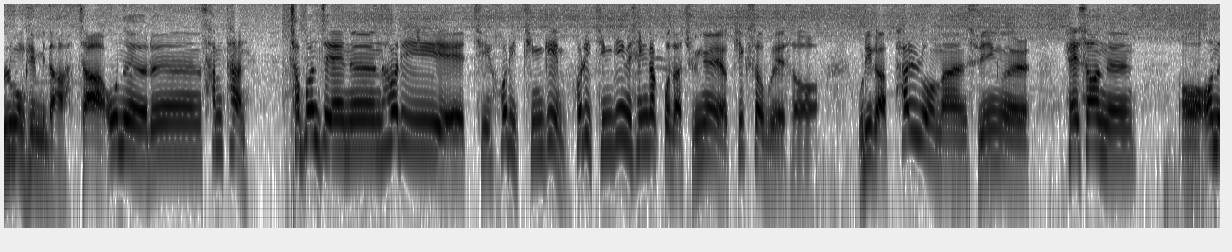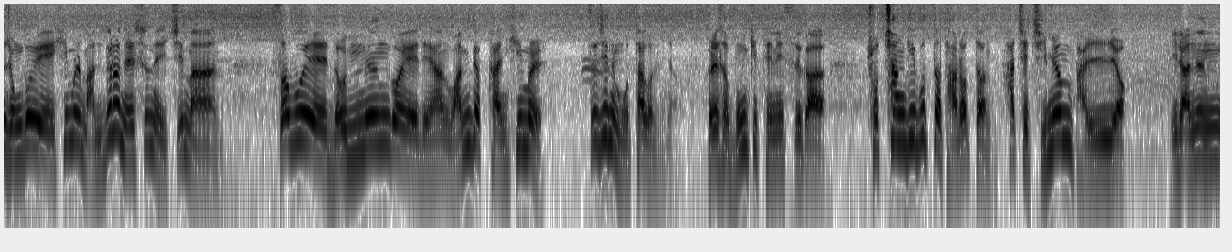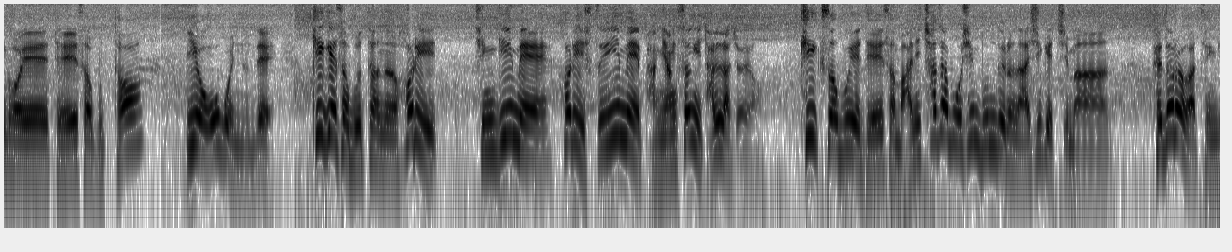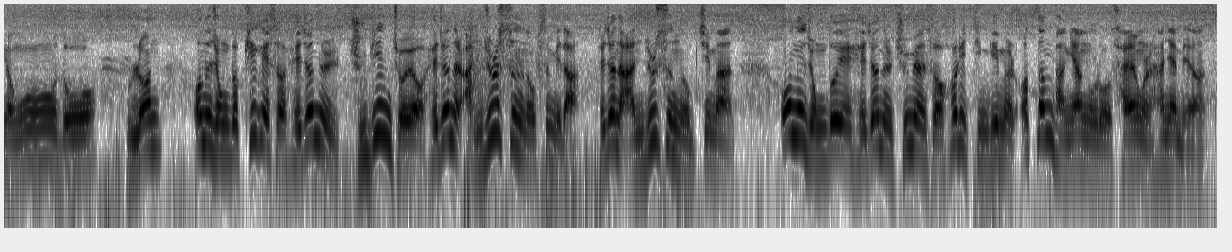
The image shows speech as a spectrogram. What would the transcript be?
블루몽크입니다. 자 오늘은 3탄. 첫 번째는 허리의 티, 허리 튕김. 허리 튕김이 생각보다 중요해요 킥서브에서. 우리가 팔로만 스윙을 해서는 어, 어느 정도의 힘을 만들어낼 수는 있지만 서브에 넣는 거에 대한 완벽한 힘을 쓰지는 못하거든요. 그래서 몽키 테니스가 초창기부터 다뤘던 하체 지면 발력이라는 거에 대해서부터 이어오고 있는데 킥에서부터는 허리 튕김의 허리 쓰임의 방향성이 달라져요. 킥 서브에 대해서 많이 찾아보신 분들은 아시겠지만 페더러 같은 경우도 물론 어느 정도 킥에서 회전을 주긴 줘요 회전을 안 줄 수는 없습니다. 회전을 안 줄 수는 없지만 어느 정도의 회전을 주면서 허리 튕김을 어떤 방향으로 사용을 하냐면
